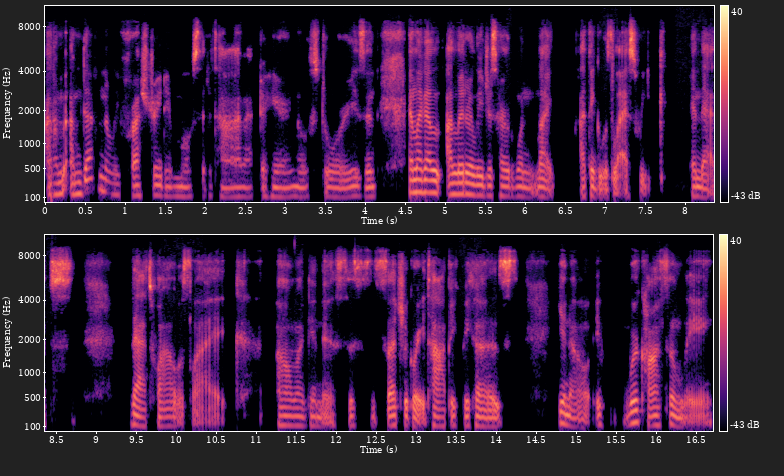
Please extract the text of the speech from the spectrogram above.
I'm, I'm definitely frustrated most of the time after hearing those stories, and and like I, I literally just heard one like I think it was last week, and that's, that's why I was like, oh my goodness, this is such a great topic because, you know, if we're constantly,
